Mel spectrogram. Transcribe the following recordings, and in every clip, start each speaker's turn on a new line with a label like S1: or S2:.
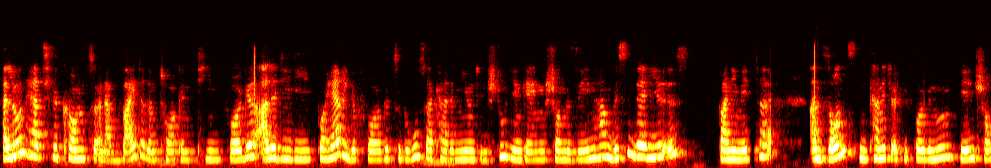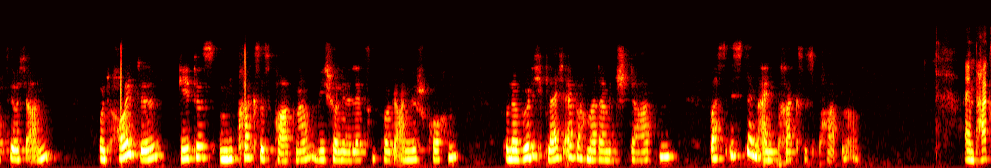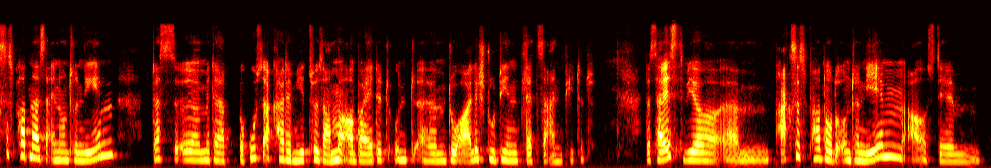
S1: Hallo und herzlich willkommen zu einer weiteren Talk in Team Folge. Alle, die die vorherige Folge zur Berufsakademie und den Studiengängen schon gesehen haben, wissen, wer hier ist. Fanny Metall. Ansonsten kann ich euch die Folge nur empfehlen, schaut sie euch an. Und heute geht es um die Praxispartner, wie schon in der letzten Folge angesprochen. Und da würde ich gleich einfach mal damit starten. Was ist denn ein Praxispartner?
S2: Ein Praxispartner ist ein Unternehmen, das äh, mit der Berufsakademie zusammenarbeitet und ähm, duale Studienplätze anbietet. Das heißt, wir ähm, Praxispartner oder Unternehmen aus dem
